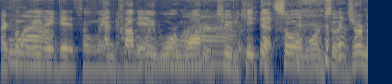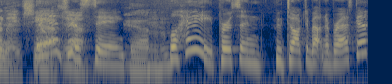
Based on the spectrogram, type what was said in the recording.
I couldn't believe they did it so late. And but probably did. warm water too to keep that soil warm so it germinates. Yeah. Interesting. Yeah. Well, hey, person who talked about Nebraska,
